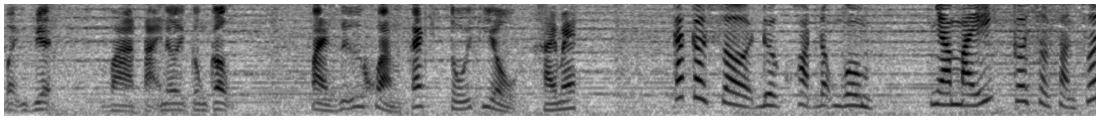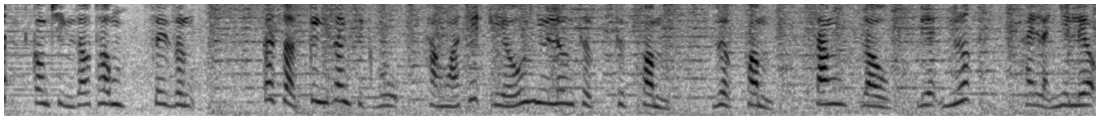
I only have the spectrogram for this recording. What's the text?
bệnh viện và tại nơi công cộng. Phải giữ khoảng cách tối thiểu 2 mét. Các cơ sở được hoạt động gồm nhà máy, cơ sở sản xuất, công trình giao thông, xây dựng, cơ sở kinh doanh dịch vụ, hàng hóa thiết yếu như lương thực, thực phẩm, dược phẩm, xăng, dầu, điện, nước hay là nhiên liệu,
